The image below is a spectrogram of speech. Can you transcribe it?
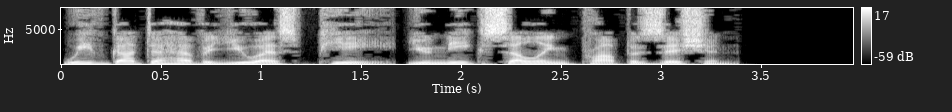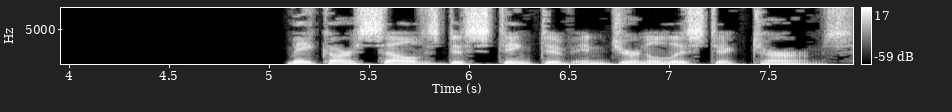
We've got to have a USP unique selling proposition make ourselves distinctive in journalistic terms."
